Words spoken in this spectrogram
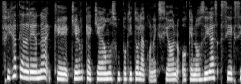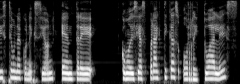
Fíjate, Adriana, que quiero que aquí hagamos un poquito la conexión o que nos digas si existe una conexión entre, como decías, prácticas o rituales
